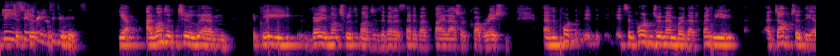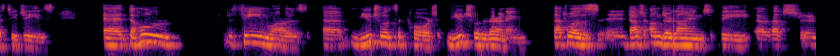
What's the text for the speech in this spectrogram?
Please just, feel free to do it. Yeah, I wanted to um, agree very much with what Izabella said about bilateral cooperation. And important, it, it's important to remember that when we adopted the SDGs, uh, the whole theme was uh, mutual support, mutual learning. That was uh, that underlined the uh, that's uh,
